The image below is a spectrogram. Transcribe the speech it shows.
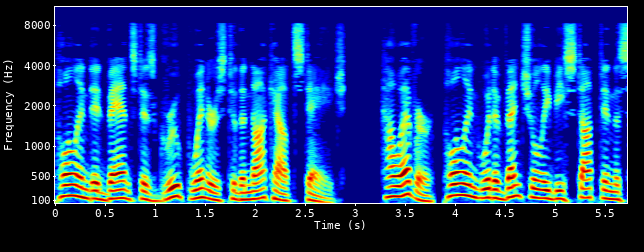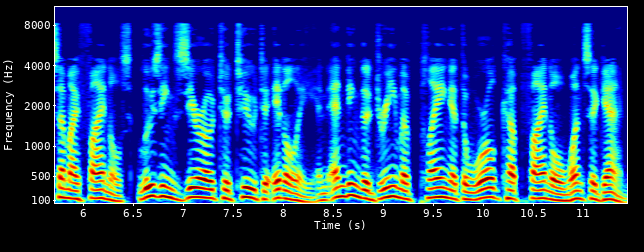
Poland advanced as group winners to the knockout stage. However, Poland would eventually be stopped in the semi-finals, losing 0–2 to Italy and ending the dream of playing at the World Cup final once again,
